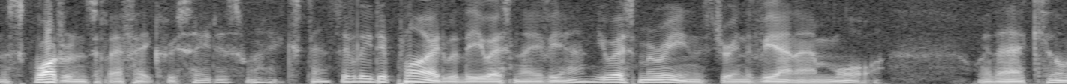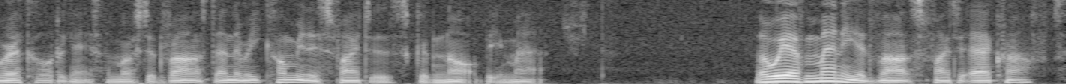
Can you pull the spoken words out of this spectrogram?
and squadrons of F 8 Crusaders were extensively deployed with the US Navy and US Marines during the Vietnam War, where their kill record against the most advanced enemy communist fighters could not be matched. Though we have many advanced fighter aircraft,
